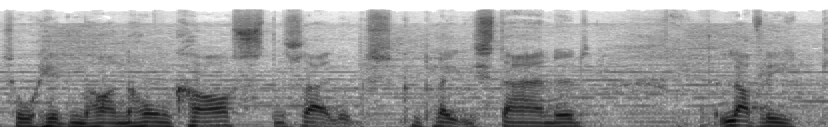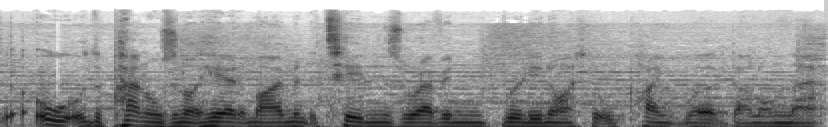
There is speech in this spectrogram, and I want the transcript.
It's all hidden behind the horn cast, and so it looks completely standard. Lovely, all the panels are not here at the moment, the tins, we're having really nice little paint work done on that,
